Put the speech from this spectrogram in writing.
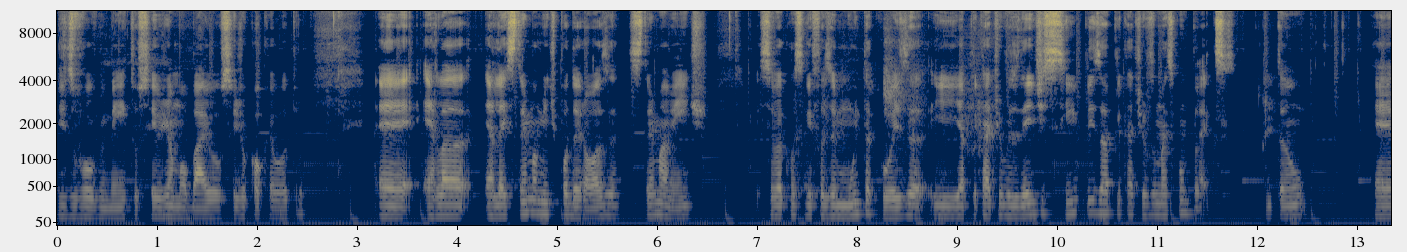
de desenvolvimento, seja mobile ou seja qualquer outro, é, ela, ela é extremamente poderosa, extremamente. Você vai conseguir fazer muita coisa e aplicativos desde simples a aplicativos mais complexos. Então, é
